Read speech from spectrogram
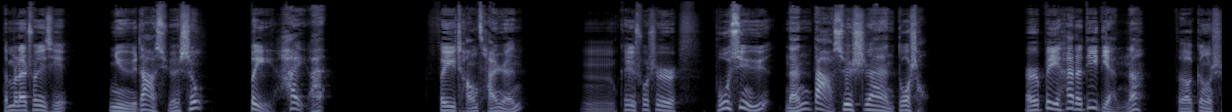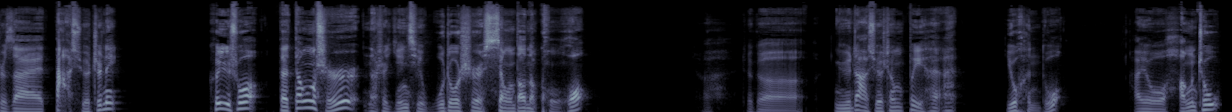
咱们来说一起女大学生被害案，非常残忍，嗯，可以说是不逊于南大碎尸案多少。而被害的地点呢，则更是在大学之内，可以说在当时那是引起梧州市相当的恐慌。啊，这个女大学生被害案有很多，还有杭州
